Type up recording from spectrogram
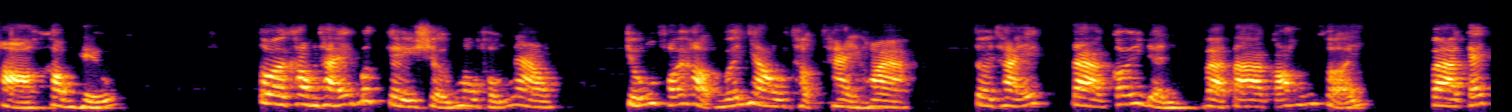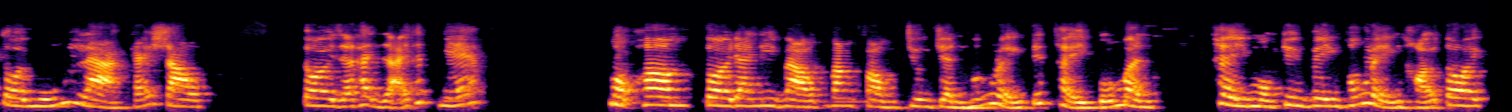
Họ không hiểu. Tôi không thấy bất kỳ sự mâu thuẫn nào. Chúng phối hợp với nhau thật hài hòa. Tôi thấy ta có ý định và ta có hứng khởi. Và cái tôi muốn là cái sau. Tôi sẽ giải thích nhé. Một hôm, tôi đang đi vào văn phòng chương trình huấn luyện tiếp thị của mình, thì một chuyên viên huấn luyện hỏi tôi,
